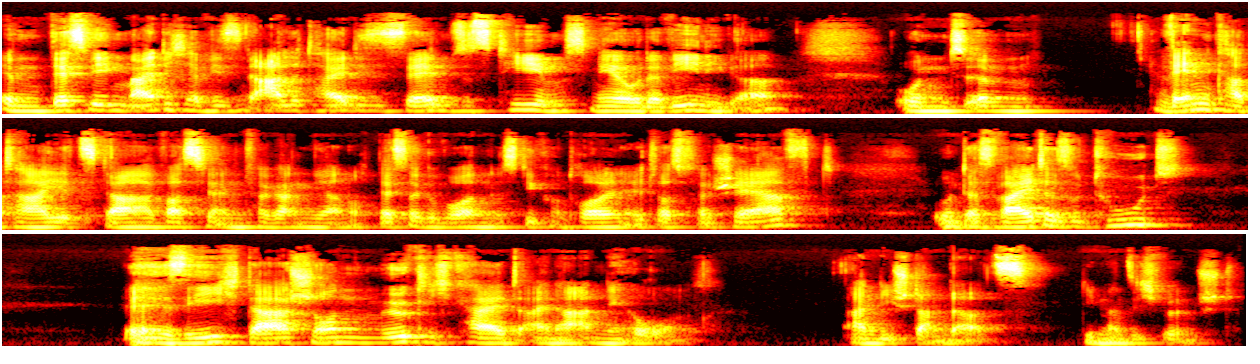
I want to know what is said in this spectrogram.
ähm, deswegen meinte ich ja, wir sind alle Teil dieses selben Systems, mehr oder weniger. Und ähm, wenn Katar jetzt da, was ja in den vergangenen Jahren noch besser geworden ist, die Kontrollen etwas verschärft und das weiter so tut, äh, sehe ich da schon Möglichkeit einer Annäherung an die Standards, die man sich wünscht.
